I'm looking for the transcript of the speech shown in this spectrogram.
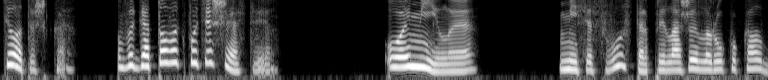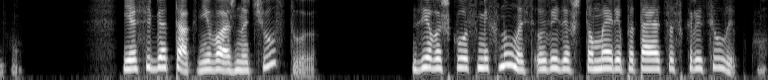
Тетушка, вы готовы к путешествию? Ой, милая. Миссис Вустер приложила руку к колбу. Я себя так неважно чувствую. Девушка усмехнулась, увидев, что Мэри пытается скрыть улыбку.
